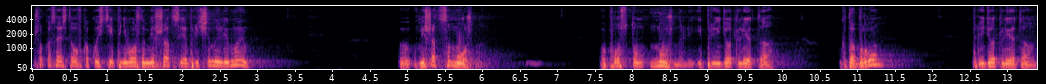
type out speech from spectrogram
Что касается того, в какой степени можно вмешаться и обречены ли мы, э, вмешаться можно. Вопрос в том, нужно ли и придет ли это к добру, придет ли это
